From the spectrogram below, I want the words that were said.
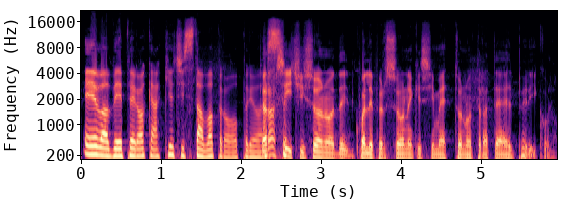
E vabbè, però cacchio ci stava proprio. Però eh. sì, ci sono de- quelle persone che si mettono tra te e il pericolo.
